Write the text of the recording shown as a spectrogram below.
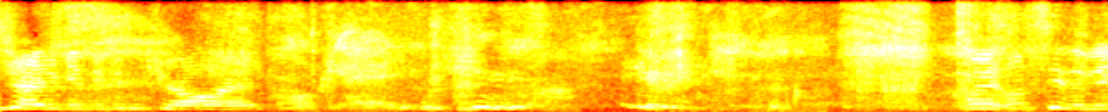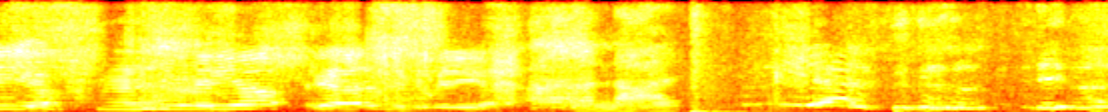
Guys trying to get the controller. Okay. Wait, let's see the video. You wanna see the video? Yeah, let's see the video. I'm not. Yes! See the video!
